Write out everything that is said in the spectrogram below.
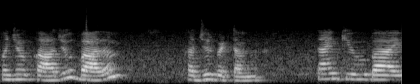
కొంచెం కాజు బాదం ఖర్జూర్ పెట్టాను. థ్యాంక్ యూ బాయ్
